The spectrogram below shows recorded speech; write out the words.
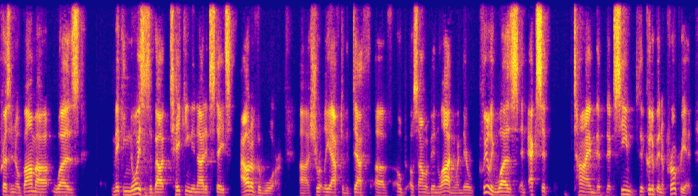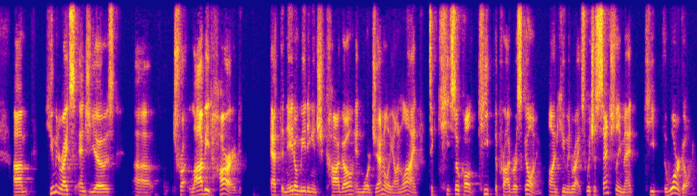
President Obama was making noises about taking the United States out of the war uh, shortly after the death of Osama bin Laden, when there clearly was an exit time that, that seemed that could have been appropriate. Um, human rights NGOs uh, lobbied hard at the NATO meeting in Chicago and more generally online to keep so-called keep the progress going on human rights, which essentially meant keep the war going,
